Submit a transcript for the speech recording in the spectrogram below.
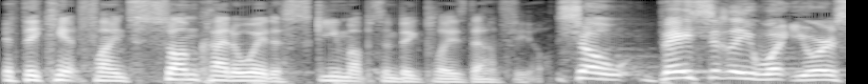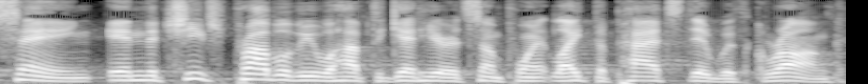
if they can't find some kind of way to scheme up some big plays downfield. So basically, what you're saying, and the Chiefs probably will have to get here at some point, like the Pats did with Gronk,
